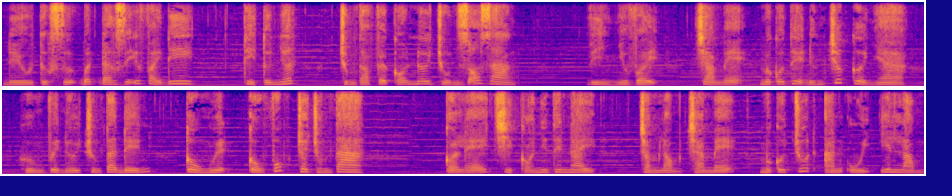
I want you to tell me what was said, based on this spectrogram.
Nếu thực sự bất đắc dĩ phải đi, thì tốt nhất chúng ta phải có nơi trốn rõ ràng. Vì như vậy, cha mẹ mới có thể đứng trước cửa nhà, hướng về nơi chúng ta đến, cầu nguyện, cầu phúc cho chúng ta. Có lẽ chỉ có như thế này, trong lòng cha mẹ mới có chút an ủi yên lòng.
